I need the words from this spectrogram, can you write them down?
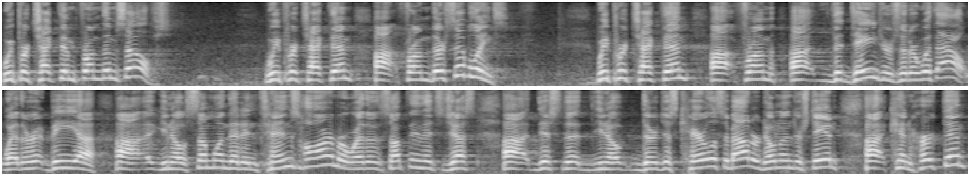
We protect them from themselves. We protect them uh, from their siblings. We protect them uh, from uh, the dangers that are without, whether it be uh, uh you know someone that intends harm, or whether it's something that's just uh, just the, you know they're just careless about or don't understand uh, can hurt them.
